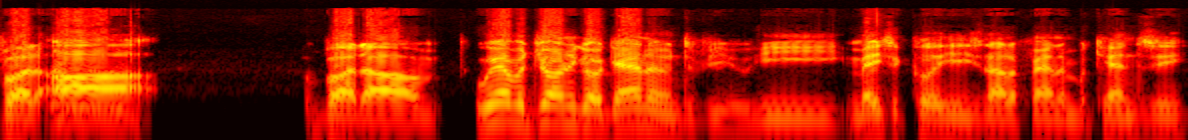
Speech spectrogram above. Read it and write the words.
But uh, but um, we have a Johnny Gargano interview. He makes it clear he's not a fan of McKenzie.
